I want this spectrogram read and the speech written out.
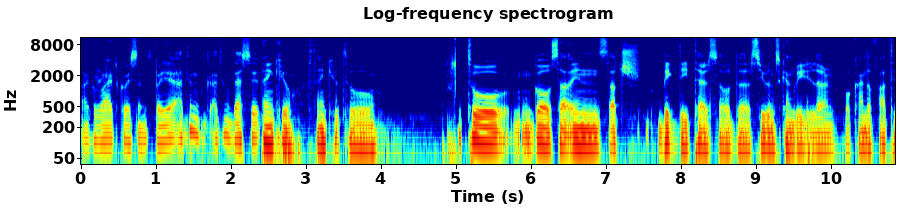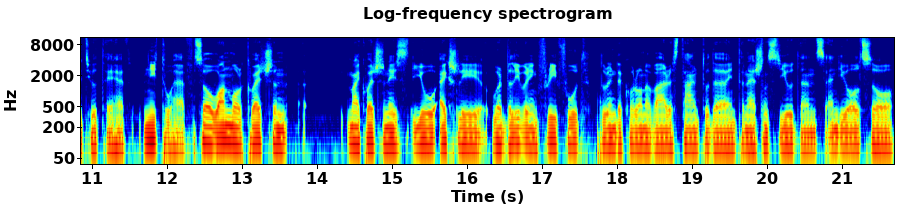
Like right questions. But yeah i think i think that's it. Thank you. Thank you to to go in such big detail so the students can really learn what kind of attitude they have need to have. So one more question my question is you actually were delivering free food during the coronavirus time to the international students and you also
